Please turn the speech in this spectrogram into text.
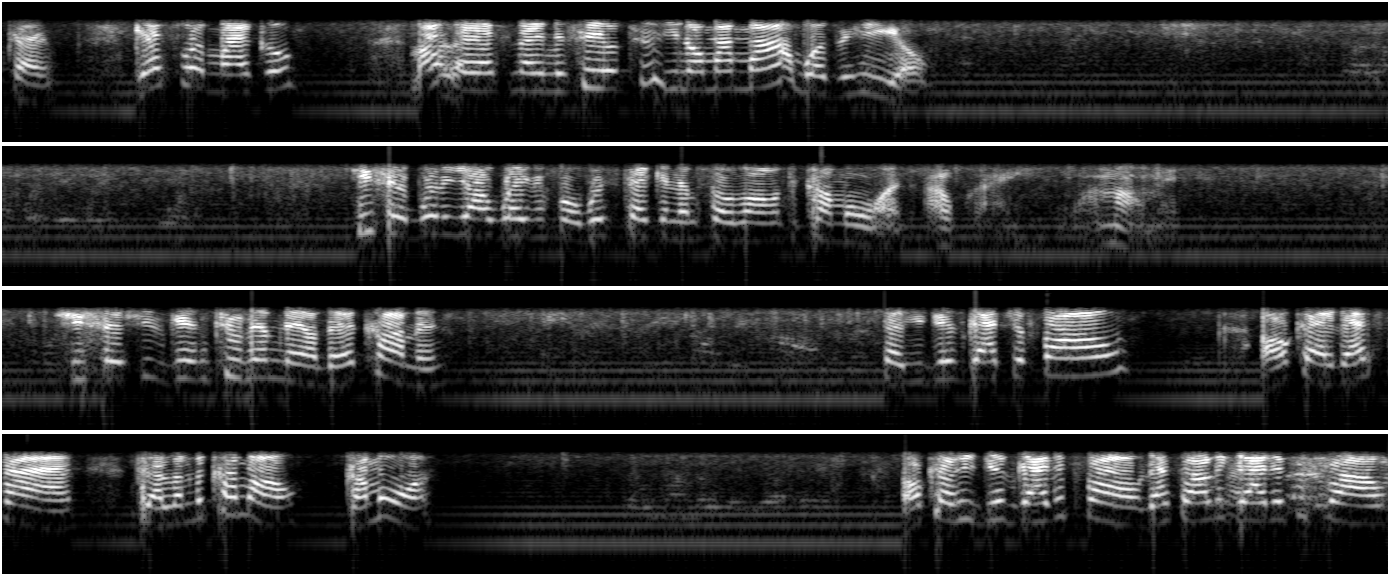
Okay. Guess what, Michael? My last name is Hill too. You know, my mom was a Hill. He said, "What are y'all waiting for? What's taking them so long to come on?" Okay. One moment. She said she's getting to them now. They're coming. So you just got your phone? Okay, that's fine. Tell them to come on. Come on. Okay, he just got his phone. That's all he got is his phone.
